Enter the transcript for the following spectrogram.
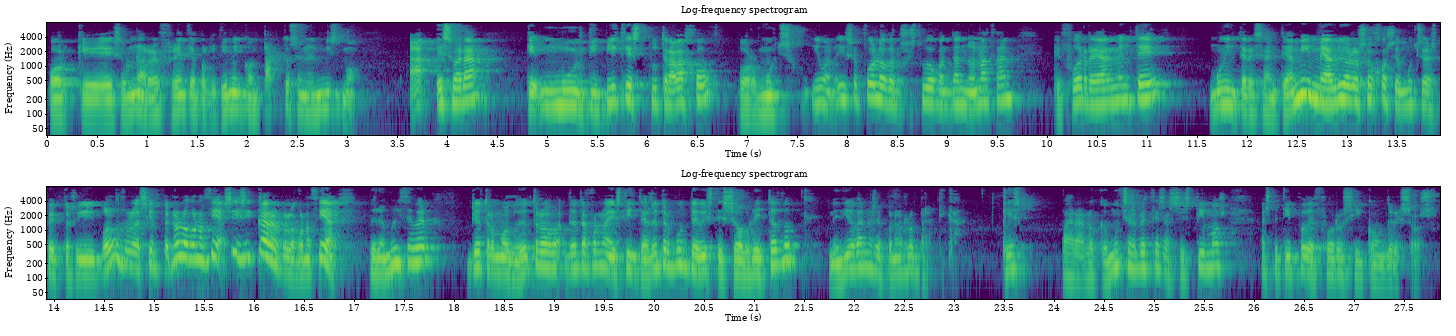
porque son una referencia, porque tienen contactos en el mismo, ah, eso hará que multipliques tu trabajo por mucho. Y bueno, eso fue lo que nos estuvo contando Nathan, que fue realmente muy interesante. A mí me abrió los ojos en muchos aspectos y volvemos a de siempre. ¿No lo conocía? Sí, sí, claro que lo conocía, pero me hizo ver de otro modo, de, otro, de otra forma distinta, de otro punto de vista y sobre todo me dio ganas de ponerlo en práctica, que es para lo que muchas veces asistimos a este tipo de foros y congresos.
